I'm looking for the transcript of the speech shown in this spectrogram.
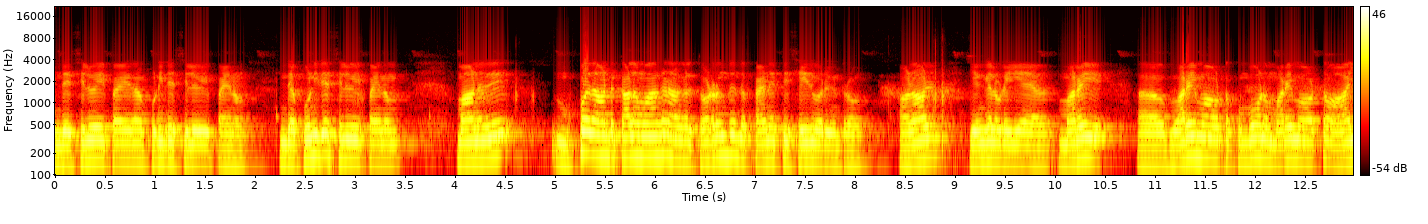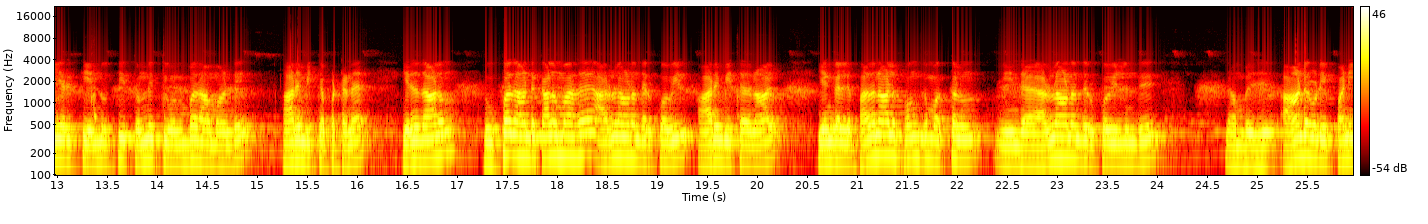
இந்த சிலுவை பயணம் புனித சிலுவை பயணம். இந்த புனித சிலுவை பயணம் மானது முப்பது ஆண்டு காலமாக நாங்கள் தொடர்ந்து இந்த பயணத்தை செய்து வருகின்றோம். ஆனால் எங்களுடைய மறை மறை மாவட்டம் கும்பகோணம் மறை மாவட்டம் ஆயிரத்தி எண்ணூற்றி தொண்ணூற்றி ஒன்பதாம் ஆண்டு ஆரம்பிக்கப்பட்டன. இருந்தாலும் முப்பது ஆண்டு காலமாக அருளானந்தர் கோவில் ஆரம்பித்ததனால் எங்கள் பதினாலு பங்கு மக்களும் இந்த அருளானந்தர் கோவிலிருந்து நம்ம ஆண்டவருடைய பணி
